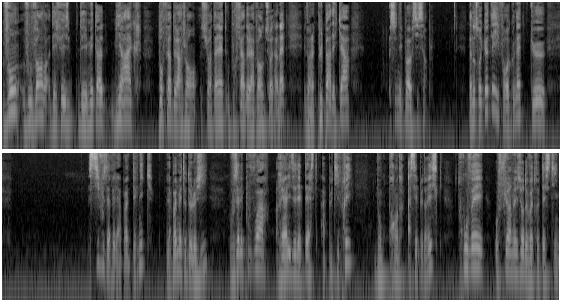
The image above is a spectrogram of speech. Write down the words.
vont vous vendre des, des méthodes miracles pour faire de l'argent sur Internet ou pour faire de la vente sur Internet. Et dans la plupart des cas, ce n'est pas aussi simple. D'un autre côté, il faut reconnaître que si vous avez la bonne technique, la bonne méthodologie, vous allez pouvoir réaliser des tests à petit prix, donc prendre assez peu de risques, trouver au fur et à mesure de votre testing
